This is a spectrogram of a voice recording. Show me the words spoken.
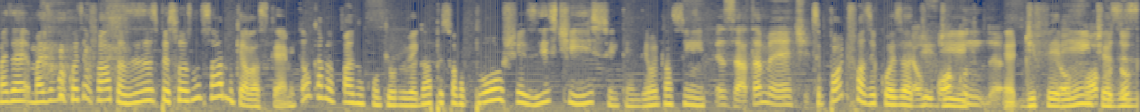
Mas é, mas uma coisa é fato, às vezes as pessoas não sabem o que elas querem. Então o cara faz um conteúdo legal, a pessoa fala, poxa, existe isso, entendeu? Então assim, Exatamente. você pode fazer coisa É o de, foco, de- é, é, diferente, é o foco às do vezes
